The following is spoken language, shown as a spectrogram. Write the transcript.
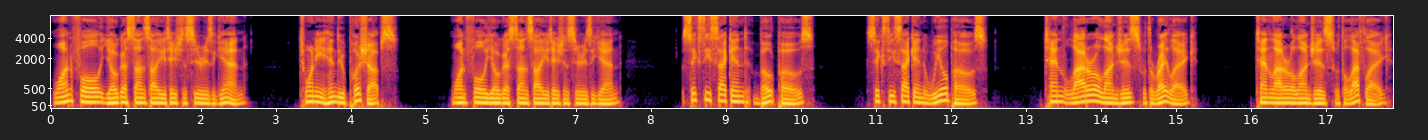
one full yoga sun salutation series again, 20 Hindu push ups, one full yoga sun salutation series again, 60 second boat pose, 60 second wheel pose, 10 lateral lunges with the right leg, 10 lateral lunges with the left leg,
